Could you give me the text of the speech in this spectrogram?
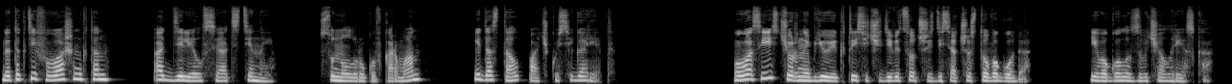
Детектив Вашингтон отделился от стены, сунул руку в карман и достал пачку сигарет. «У вас есть черный Бьюик 1966 года?» Его голос звучал резко.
